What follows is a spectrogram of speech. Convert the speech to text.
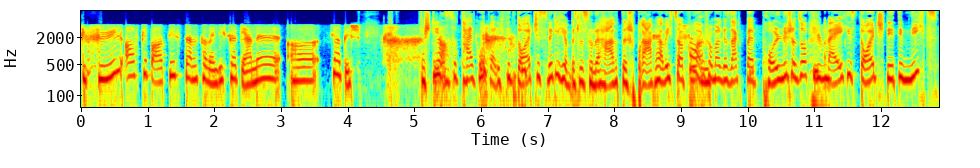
Gefühl aufgebaut ist, dann verwende ich sehr gerne äh, Serbisch. Verstehe Ja. das total gut, weil ich finde, Deutsch ist wirklich ein bisschen so eine harte Sprache. Habe ich zwar vorher schon mal gesagt bei Polnisch und so, aber eigentlich ist Deutsch, steht dem nichts,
